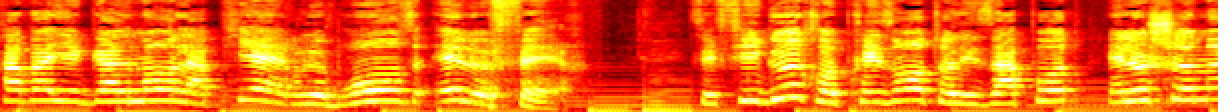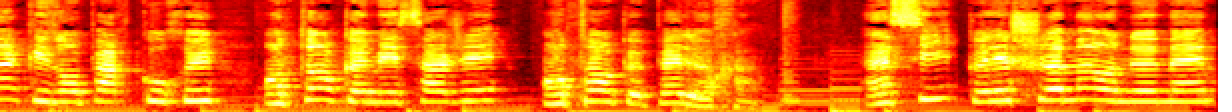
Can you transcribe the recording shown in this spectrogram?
travaille également la pierre, le bronze et le fer. Ces figures représentent les apôtres et le chemin qu'ils ont parcouru en tant que messagers, en tant que pèlerins. Ainsi que les chemins en eux-mêmes,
